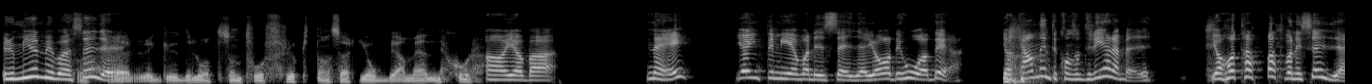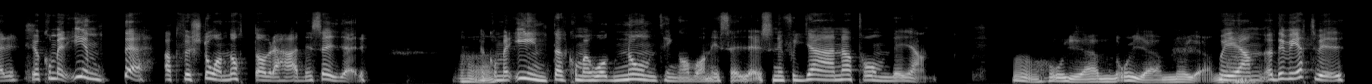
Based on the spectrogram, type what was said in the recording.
Är du med mig vad jag säger? Oh, herregud, det låter som två fruktansvärt jobbiga människor. Ja, jag bara, nej, jag är inte med vad ni säger, jag har ADHD. Jag kan inte koncentrera mig. Jag har tappat vad ni säger. Jag kommer inte att förstå något av det här ni säger. Mm. Jag kommer inte att komma ihåg någonting av vad ni säger, så ni får gärna ta om det igen. Mm, och igen och igen och igen. Och igen, det vet vi.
